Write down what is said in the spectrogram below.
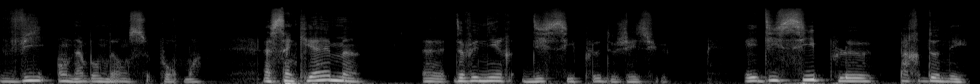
vie en abondance pour moi? La cinquième, euh, devenir disciple de Jésus et disciple pardonné,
